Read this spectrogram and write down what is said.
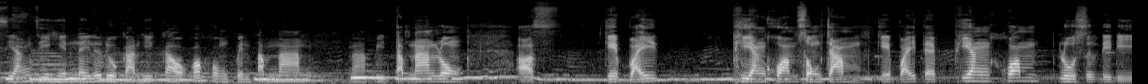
เสียงที่เห็นในฤดูกาลที่เก่าก็คงเป็นตำนานนะปิดตำนานลง เก็บไว้เพียงความทรงจำเก็บไว้แต่เพียงความรู้สึกดี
